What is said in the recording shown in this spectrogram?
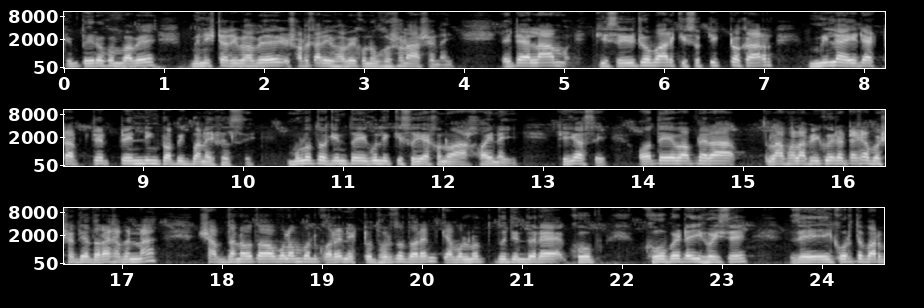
কিন্তু এরকমভাবে মিনিস্টারিভাবে, সরকারিভাবে কোনো ঘোষণা আসে নাই। এটা এলাম কিছু ইউটিউবার, কিছু টিকটকার মিলে এটা একটা ট্রেন্ডিং টপিক বানাই ফেলছে। মূলত কিন্তু এগুলি কিছুই এখনও হয় নাই, ঠিক আছে? অতএব আপনারা লাফালাফি করে টাকা পয়সা দিয়ে ধরা খাবেন না, সাবধানতা অবলম্বন করেন, একটু ধৈর্য ধরেন, কেবল দুই দিন ধরে খুব খুব এটাই হয়েছে যে এই করতে পারব,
